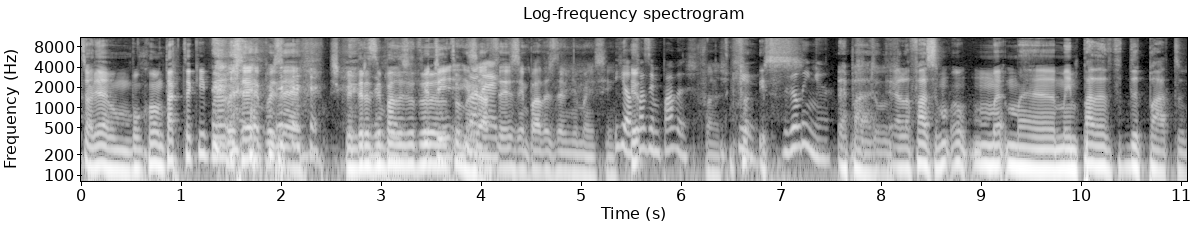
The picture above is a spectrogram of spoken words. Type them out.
tarde, olha, um bom contacto aqui para Pois é, pois é. Tens que vender as empadas da tua, Eu da tinha, tua mãe. exato, as empadas da minha mãe, sim. E ela Eu- faz empadas? Faz. De quê? Isso. De galinha? Epá, Tudo. ela faz uma, uma, uma- empada de, de pato.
